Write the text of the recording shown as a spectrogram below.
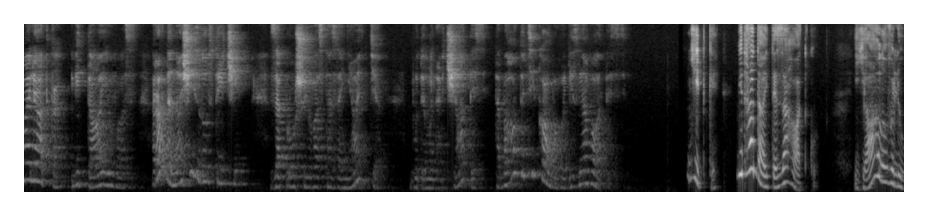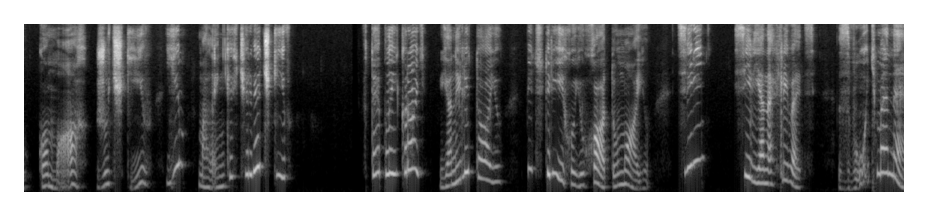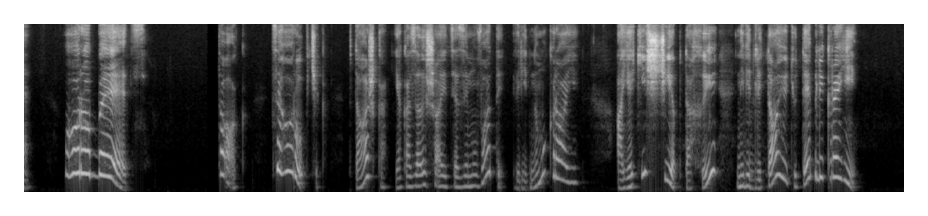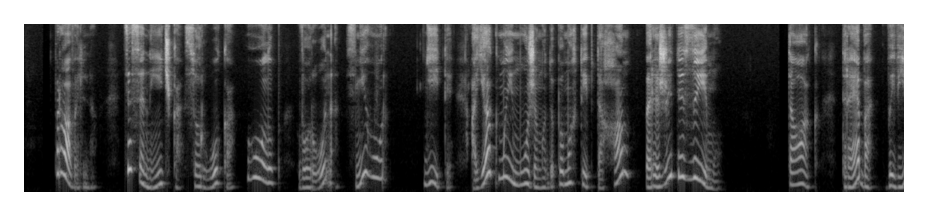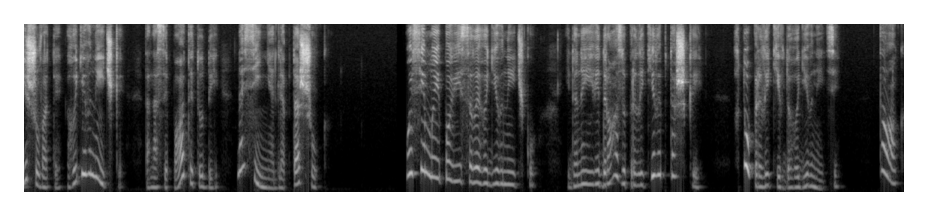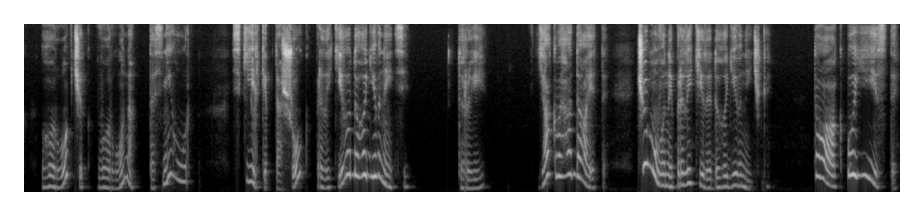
Малятка, вітаю вас! Рада нашій зустрічі. Запрошую вас на заняття. Будемо навчатись та багато цікавого дізнаватись. Дітки, відгадайте загадку. Я ловлю комах, жучків, їм маленьких черв'ячків. В теплий край я не літаю, під стріхою хату маю. Цвірінь сів на хлівець, звуть мене горобець. Так, це горобчик, пташка, яка залишається зимувати в рідному краї. А які ще птахи не відлітають у теплі краї? Правильно, це синичка, сорока, голуб, ворона, снігур. Діти, а як ми можемо допомогти птахам пережити зиму? Так, треба вивішувати годівнички та насипати туди насіння для пташок. Ось і ми повісили годівничку і до неї відразу прилетіли пташки. Хто прилетів до годівниці? Так, горобчик, ворона та снігур. Скільки пташок прилетіло до годівниці? Три. Як ви гадаєте, чому вони прилетіли до годівнички? Так, поїсти.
